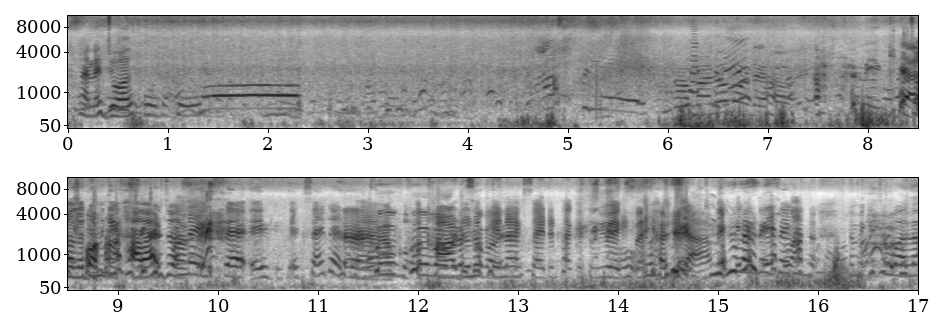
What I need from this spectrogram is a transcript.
এখানে জল পড়ছে। আমারও মনে হয়। চলো তুমি কি খাওয়ার জন্য এক্সাইটেড খাওয়ার জন্য কেনা এক্সাইটেড থাকে তুমিও এক্সাইটেড তুমি কিছু বলো?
